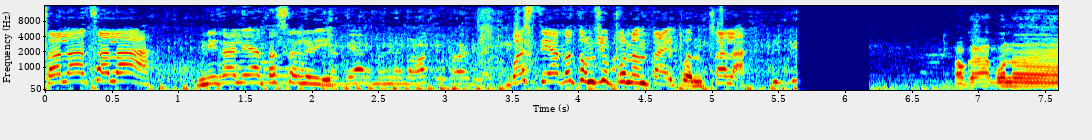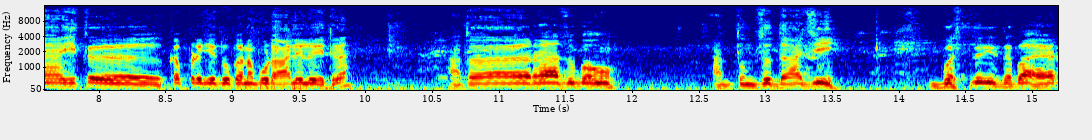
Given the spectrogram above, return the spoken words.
चला चला. निघाली आता सगळी. बसती आता तुमची पुनमताई पण. चला. हो का आपण इथं कपड्याच्या दुकाना पुढे आलेलो इथं. आता राजू भाऊ आणि तुमचं दाजी बसलं तिथं बाहेर.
